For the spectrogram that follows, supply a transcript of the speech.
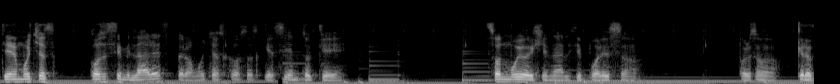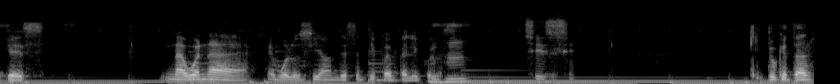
Tiene muchas cosas similares, pero muchas cosas que siento que son muy originales y por eso, por eso creo que es una buena evolución de este tipo de películas. Sí, sí, sí. ¿Y tú qué tal?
